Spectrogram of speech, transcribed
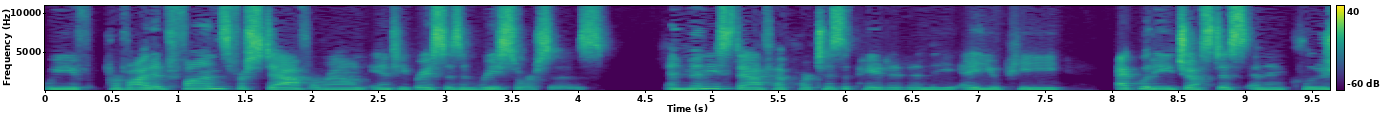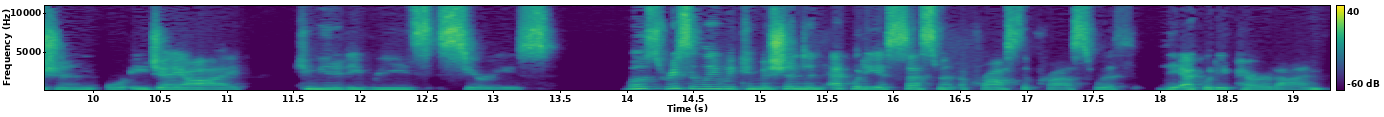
We've provided funds for staff around anti racism resources, and many staff have participated in the AUP Equity, Justice, and Inclusion, or EJI, Community Reads series. Most recently, we commissioned an equity assessment across the press with the equity paradigm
